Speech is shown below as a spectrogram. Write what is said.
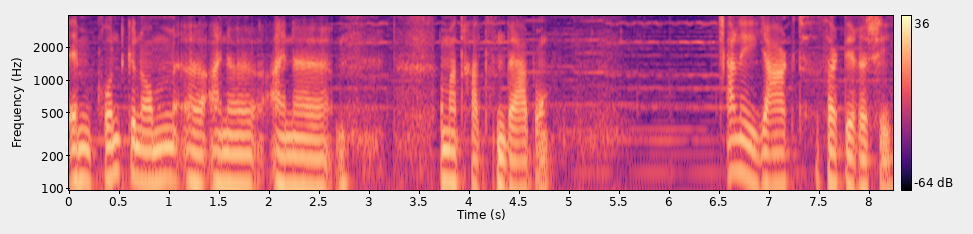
im Grund genommen äh, eine, eine Matratzenwerbung. Ah nee, Jagd, sagt die Regie.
